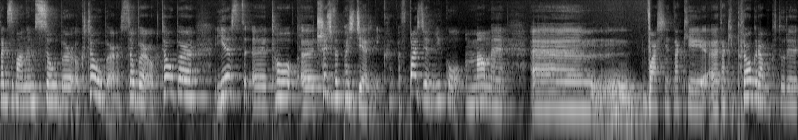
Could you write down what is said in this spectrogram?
tak zwanym Sober October. Sober October jest e, to e, trzeźwy październik. W październiku mamy właśnie taki, e, taki program, który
